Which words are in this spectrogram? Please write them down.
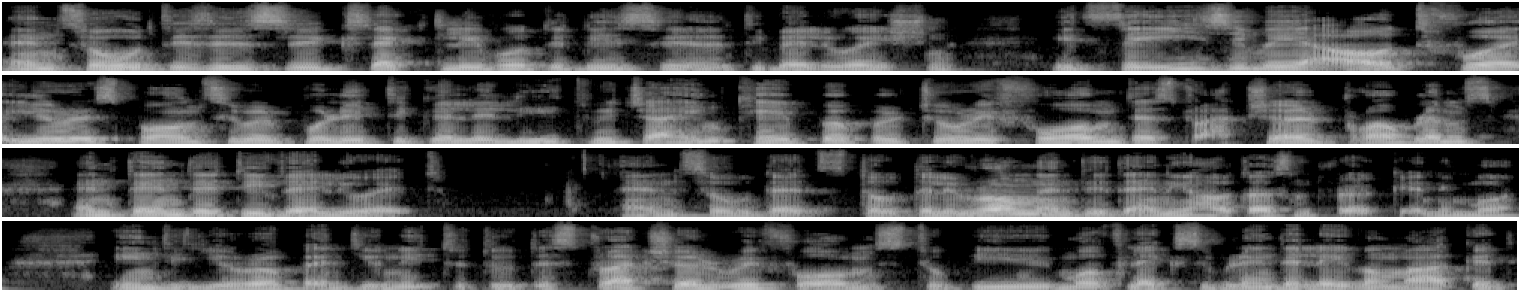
And so this is exactly what it is, uh, devaluation. It's the easy way out for irresponsible political elite which are incapable to reform the structural problems and then they devaluate. And so that's totally wrong, and it anyhow doesn't work anymore in the Europe. And you need to do the structural reforms to be more flexible in the labor market,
